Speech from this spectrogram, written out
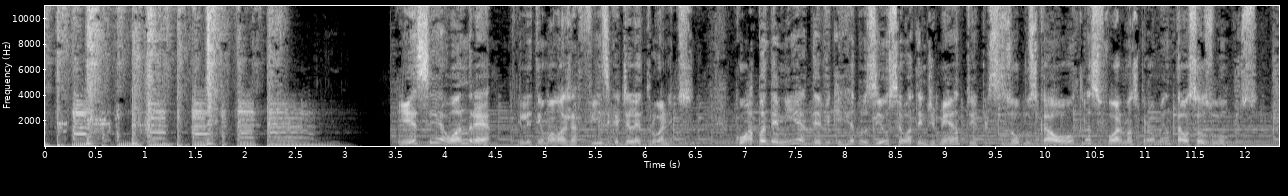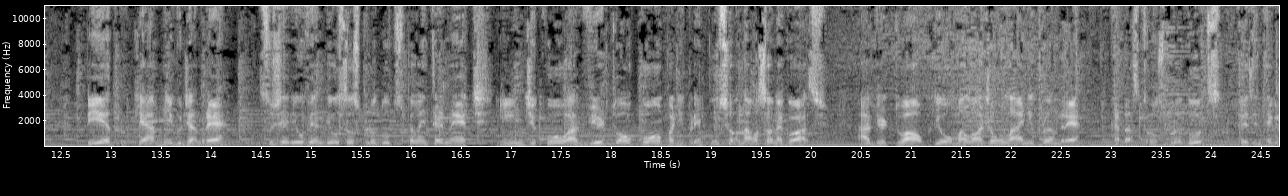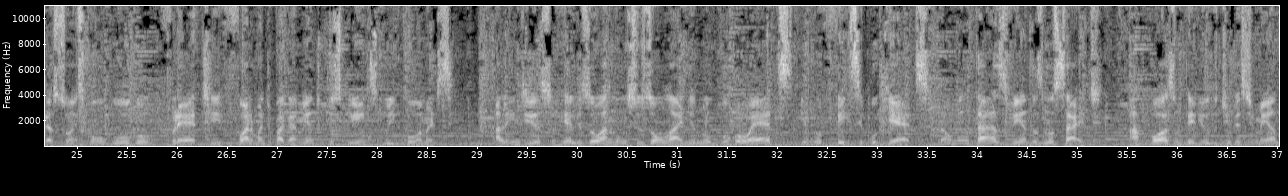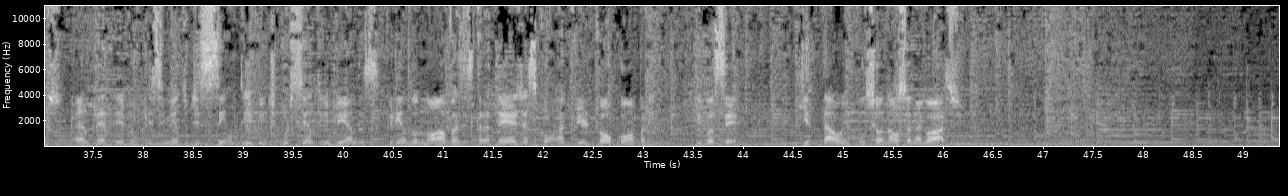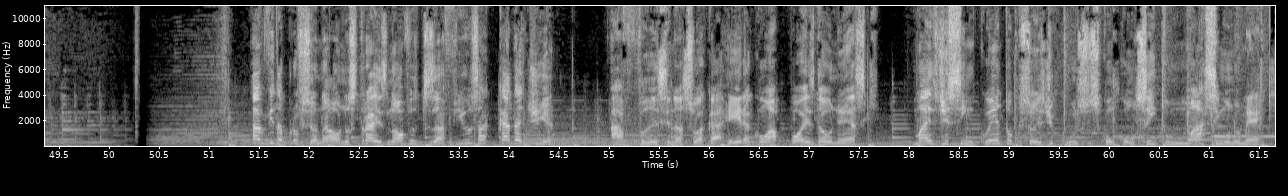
Esse é o André. Ele tem uma loja física de eletrônicos. Com a pandemia, teve que reduzir o seu atendimento e precisou buscar outras formas para aumentar os seus lucros. Pedro, que é amigo de André, sugeriu vender os seus produtos pela internet e indicou a Virtual Company para impulsionar o seu negócio. A Virtual criou uma loja online para André, cadastrou os produtos, fez integrações com o Google, frete e forma de pagamento para os clientes do e-commerce. Além disso, realizou anúncios online no Google Ads e no Facebook Ads para aumentar as vendas no site. Após um período de investimentos, André teve um crescimento de 120% em vendas, criando novas estratégias com a Virtual Company. E você? Que tal impulsionar o seu negócio? A vida profissional nos traz novos desafios a cada dia. Avance na sua carreira com a pós da Unesc. Mais de 50 opções de cursos com conceito máximo no MEC.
